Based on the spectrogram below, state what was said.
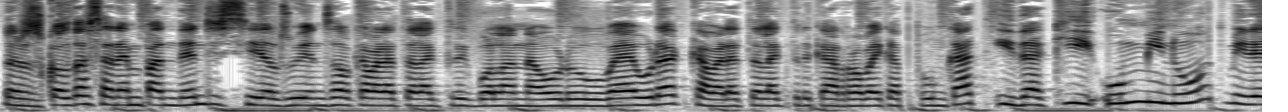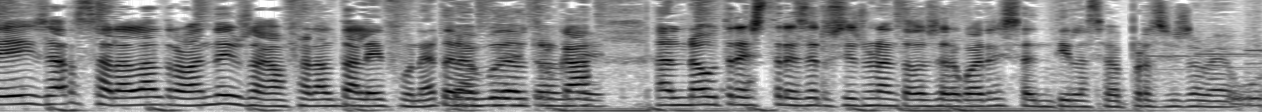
Doncs escolta, serem pendents i si els oients del Cabaret Elèctric volen anar-ho a veure, cabaretelèctrica.cat i d'aquí un minut Mireia Isar serà a l'altra banda i us agafarà el telèfon, eh? També, També, podeu trucar també. al 933069204 i sentir la seva preciosa veu.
